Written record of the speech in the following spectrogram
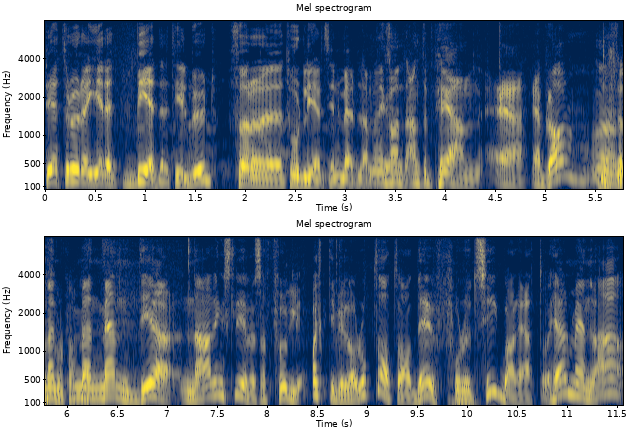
Det tror jeg gir et bedre tilbud for uh, Tord Lien sine medlemmer. NTP-en er, er, bra, men, men, men, det næringslivet selvfølgelig alltid vil være opptatt av, det er jo forutsigbarhet. Og Her mener jeg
